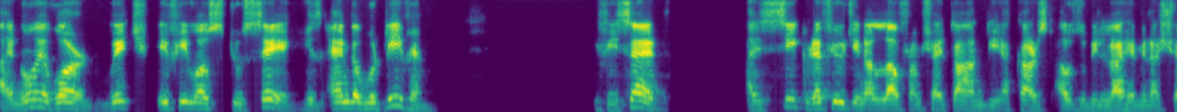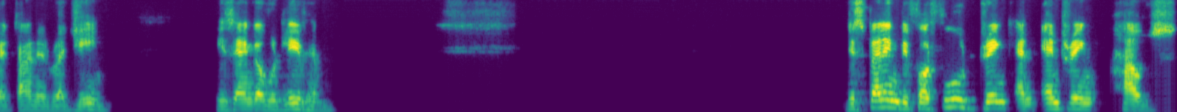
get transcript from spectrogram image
I know a word which if he was to say, his anger would leave him. If he said, I seek refuge in Allah from shaitan, the accursed, Auzu billahi minash shaitan rajim, his anger would leave him. dispelling before food, drink, and entering house.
